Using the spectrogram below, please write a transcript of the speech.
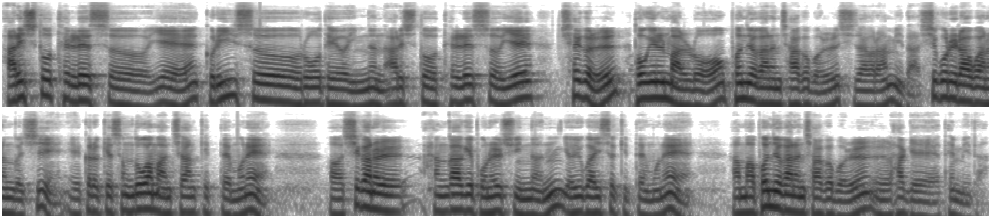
아리스토텔레스의 그리스로 되어 있는 아리스토텔레스의 책을 독일말로 번역하는 작업을 시작을 합니다. 시골이라고 하는 것이 그렇게 성도가 많지 않기 때문에 어, 시간을 한가하게 보낼 수 있는 여유가 있었기 때문에 아마 번역하는 작업을 하게 됩니다.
